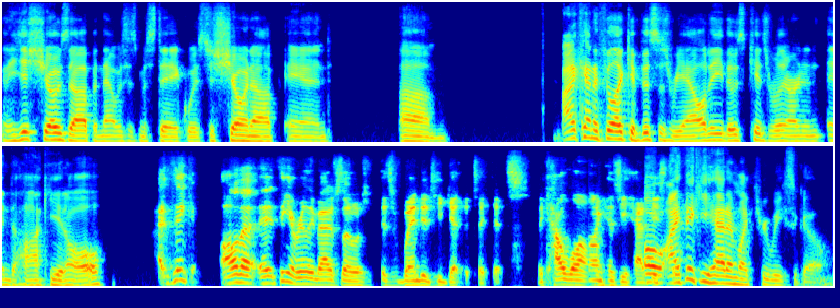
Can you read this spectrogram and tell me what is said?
And he just shows up and that was his mistake was just showing up and um I kind of feel like if this is reality, those kids really aren't in, into hockey at all. I think all that I think it really matters though is, is, when did he get the tickets? Like how long has he had? Oh, I think he had him like three weeks ago.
